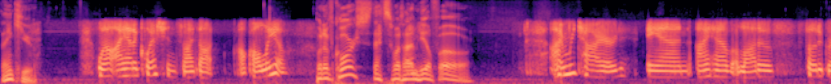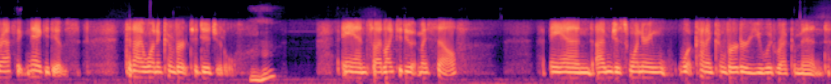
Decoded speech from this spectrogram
Thank you. Well, I had a question, so I thought I'll call Leo. But of course, that's what I'm here for. I'm retired and I have a lot of photographic negatives that I want to convert to digital. Mm-hmm. And so I'd like to do it myself. And I'm just wondering what kind of converter you would recommend.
